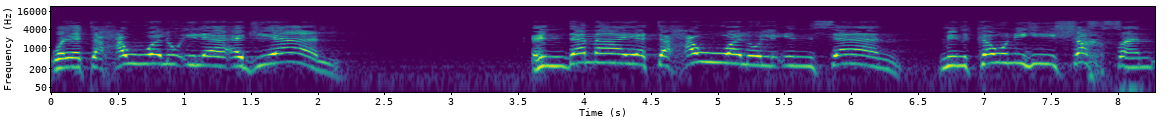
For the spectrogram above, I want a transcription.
ويتحول إلى أجيال. عندما يتحول الإنسان من كونه شخصا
